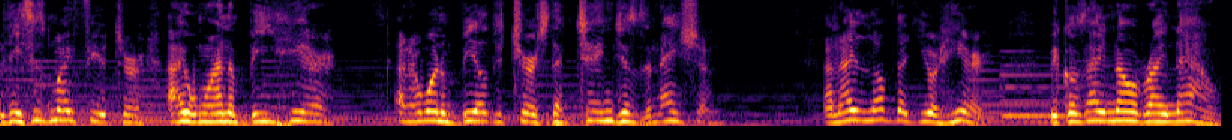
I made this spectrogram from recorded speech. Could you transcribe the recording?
this is my future. I want to be here. And I want to build a church that changes the nation. And I love that you're here because I know right now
